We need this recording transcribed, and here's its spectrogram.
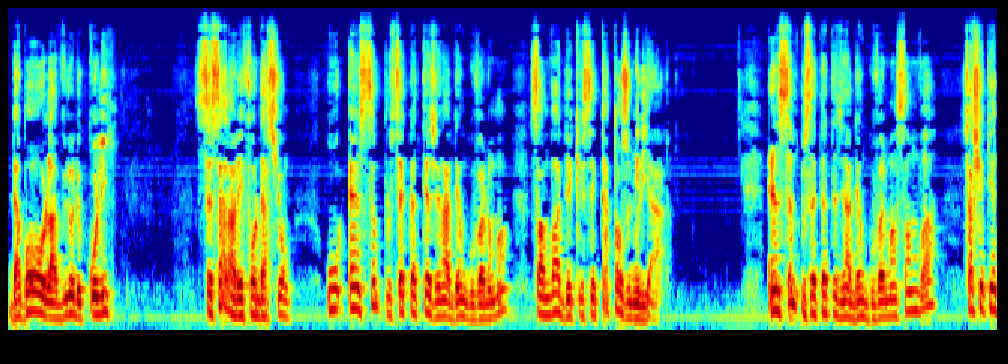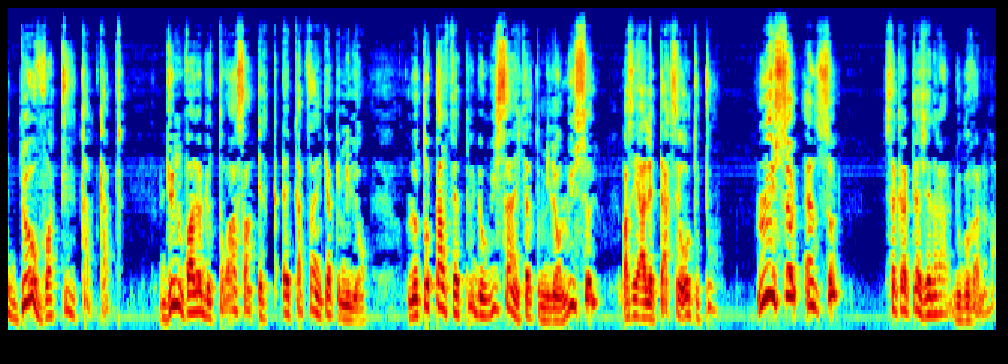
d'abord la vidéo de colis. C'est ça la refondation. Où un simple secrétaire général d'un gouvernement s'en va décaisser 14 milliards. Un simple secrétaire général d'un gouvernement s'en va s'acheter deux voitures 4x4 d'une valeur de 300 et 400 et quelques millions. Le total fait plus de 800 et quelques millions. Lui seul, parce qu'il y a les taxes et autres, tout. Lui seul, un seul secrétaire général du gouvernement.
